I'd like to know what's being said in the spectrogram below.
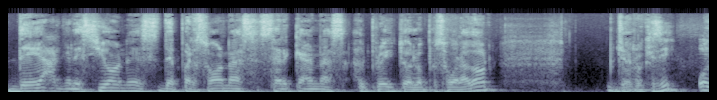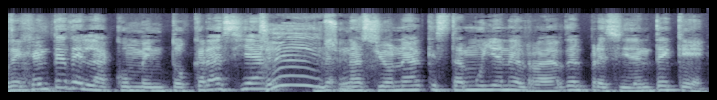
de agresiones de personas cercanas al proyecto de López Obrador. Yo creo que sí. O de gente de la comentocracia nacional que está muy en el radar del presidente que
